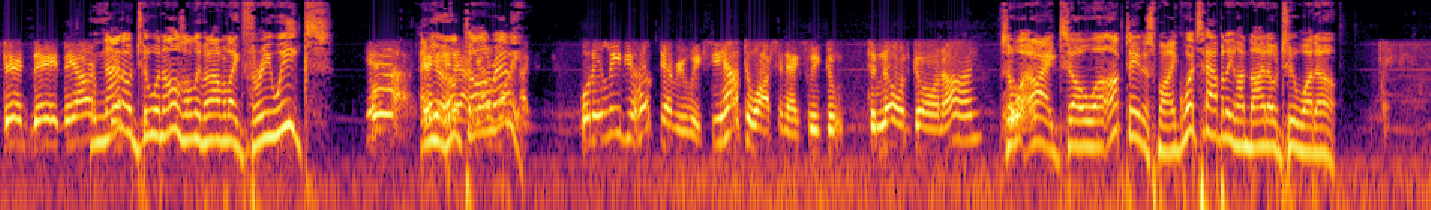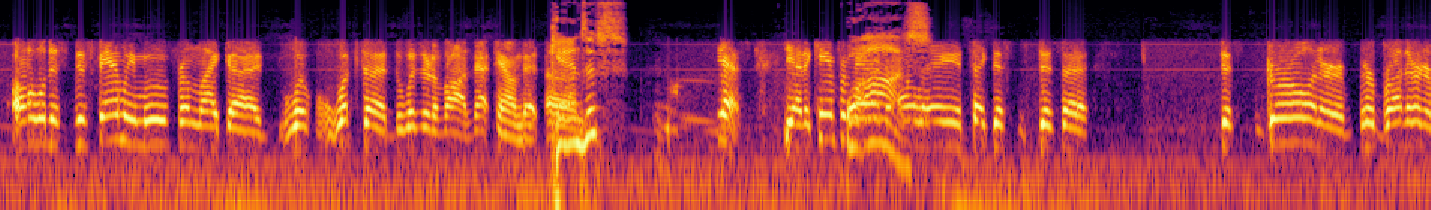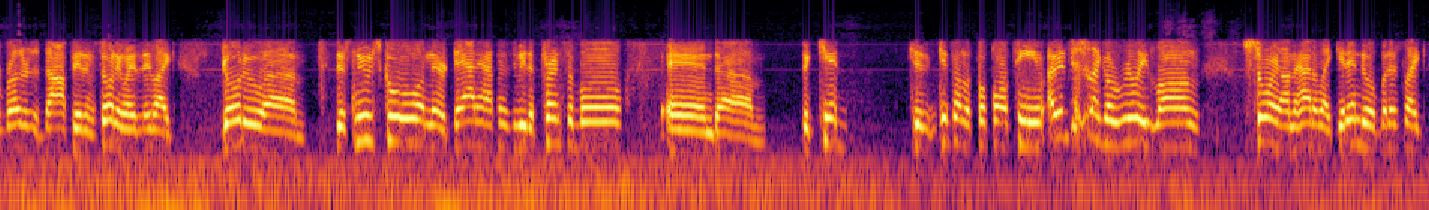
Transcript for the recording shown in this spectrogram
They're, they they are. 90210's only been on for like three weeks. Yeah. And you're hooked I already. watch- well, they leave you hooked every week, so you have to watch the next week to to know what's going on. So, all right, so uh, update us, Mike. What's happening on 90210? Oh well, this this family moved from like uh, what, what's the the Wizard of Oz? That town that uh, Kansas? Yes, yeah, they came from Or there Oz. to L.A. It's like this this uh this girl and her her brother and her brother's adopted, and so anyways, they like go to um, this new school, and their dad happens to be the principal, and um, the kid gets on the football team. I mean, it's just like a really long story on how to like get into it, but it's like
